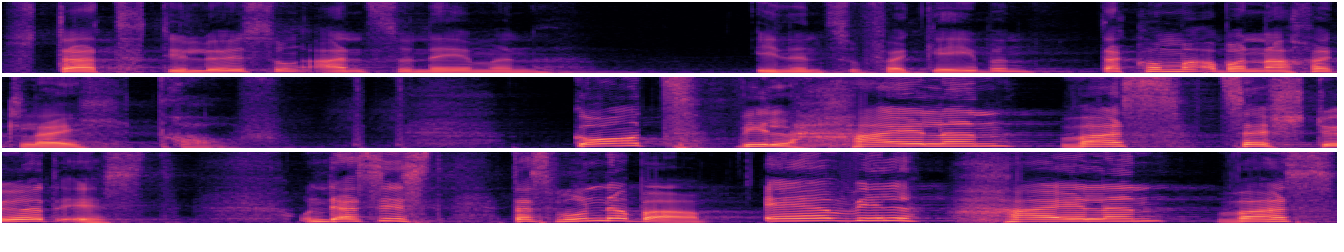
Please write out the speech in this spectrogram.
statt die Lösung anzunehmen, ihnen zu vergeben. Da kommen wir aber nachher gleich drauf. Gott will heilen, was zerstört ist. Und das ist das Wunderbar. Er will heilen, was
